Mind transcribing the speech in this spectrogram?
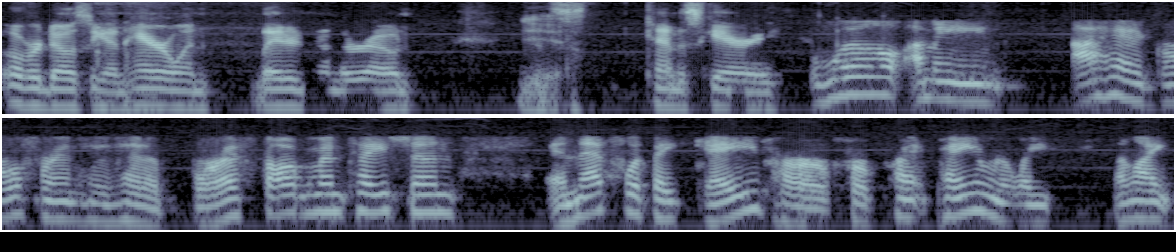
overdosing on heroin later down the road. Yeah. It's kind of scary. Well, I mean, I had a girlfriend who had a breast augmentation, and that's what they gave her for pain relief. And like,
